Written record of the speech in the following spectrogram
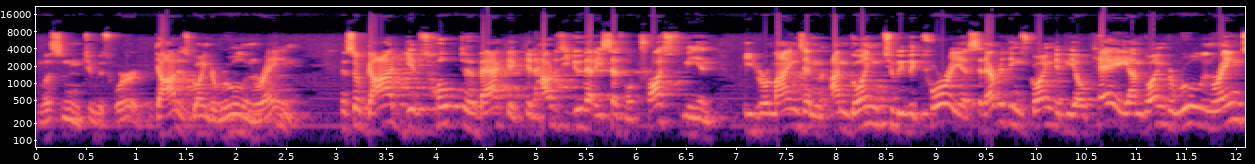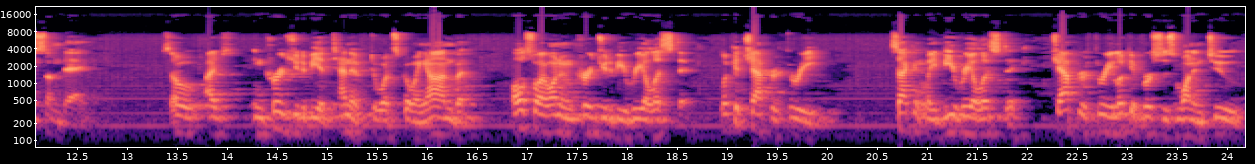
listening to his word. God is going to rule and reign. And so God gives hope to Habakkuk. And how does he do that? He says, Well, trust me. And he reminds him, I'm going to be victorious and everything's going to be okay. I'm going to rule and reign someday. So I encourage you to be attentive to what's going on, but also I want to encourage you to be realistic. Look at chapter 3. Secondly, be realistic. Chapter 3, look at verses 1 and 2.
